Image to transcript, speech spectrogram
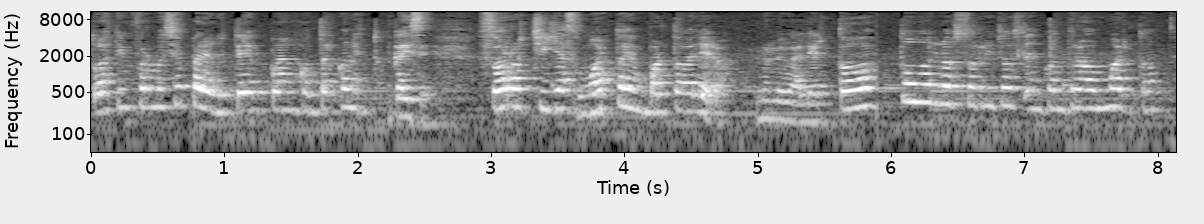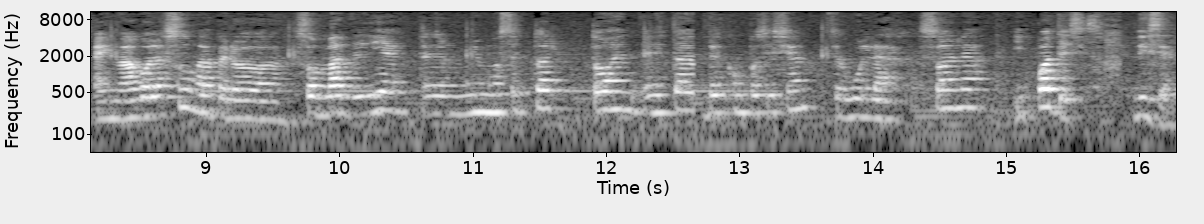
toda esta información para que ustedes puedan contar con esto. Acá dice, zorros chillas muertos en Puerto Valero. No le voy a leer todo, todos los zorritos encontrados muertos. Ahí no hago la suma, pero son más de 10 en el mismo sector, todos en, en esta descomposición, según la zona. Hipótesis. Dice,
